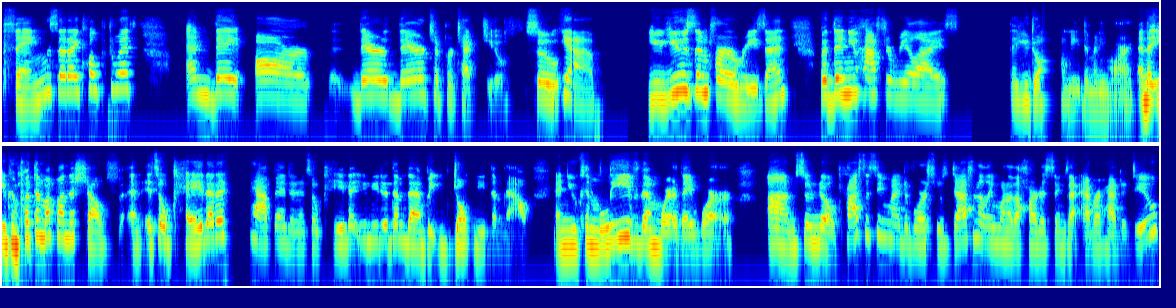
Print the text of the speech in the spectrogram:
things that i coped with and they are they're there to protect you. So yeah. you use them for a reason but then you have to realize that you don't need them anymore and that you can put them up on the shelf and it's okay that it happened and it's okay that you needed them then but you don't need them now and you can leave them where they were. Um, so no processing my divorce was definitely one of the hardest things i ever had to do.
